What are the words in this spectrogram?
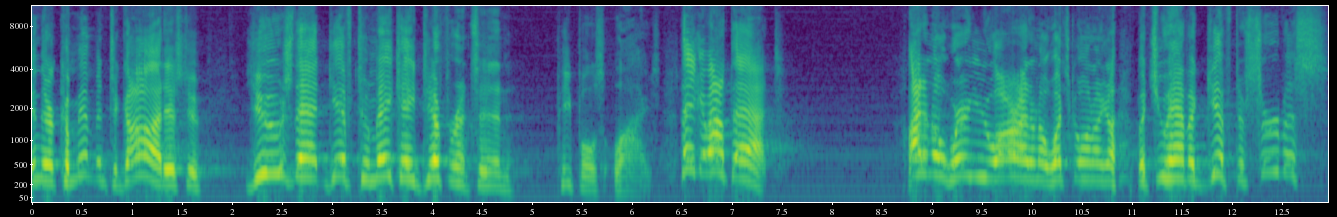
in their commitment to God is to use that gift to make a difference in people's lives. Think about that. I don't know where you are, I don't know what's going on but you have a gift of service.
